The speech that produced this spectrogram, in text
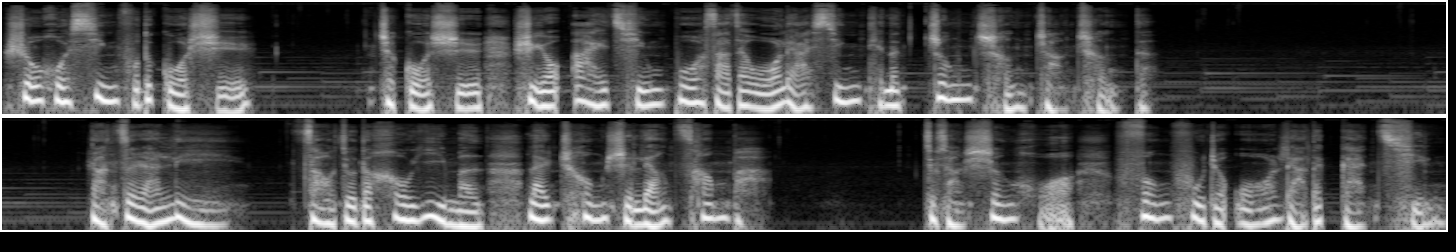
收获幸福的果实。这果实是用爱情播撒在我俩心田的忠诚长成的。让自然力造就的后裔们来充实粮仓吧，就像生活丰富着我俩的感情。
